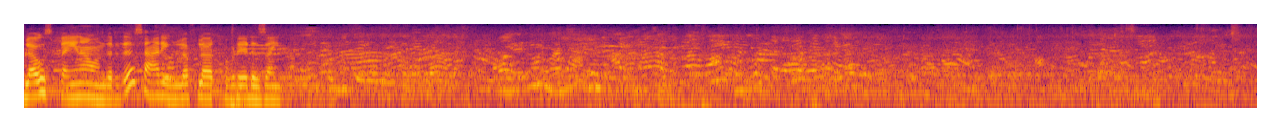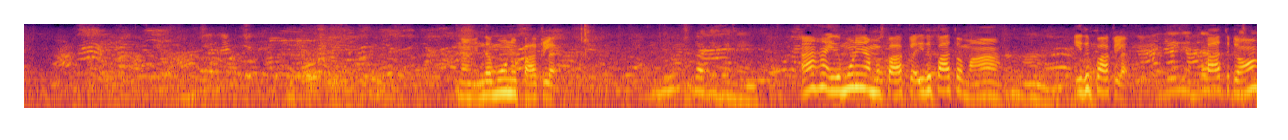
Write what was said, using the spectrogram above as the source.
ப்ளவுஸ் ப்ளைனாக வந்துடுது சாரீ உள்ள ஃபுல்லாக இருக்கக்கூடிய டிசைன் நாங்கள் இந்த மூணு பார்க்கல. ஆஹா இது மூணையும் நம்ம பார்க்கல. இது பார்த்தோமா? இது பார்க்கல. பார்த்துட்டோம்.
